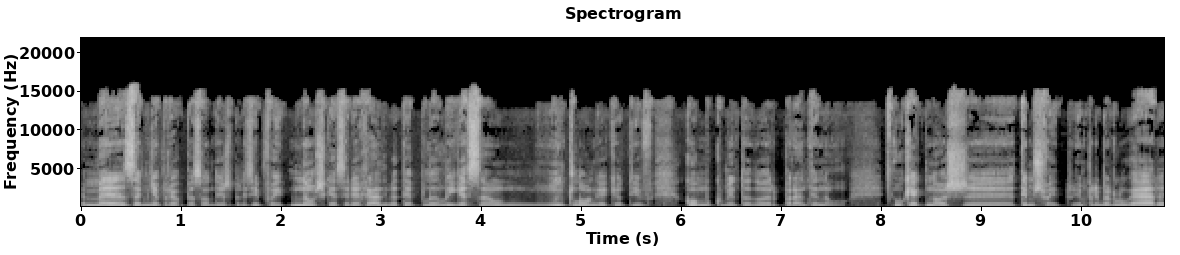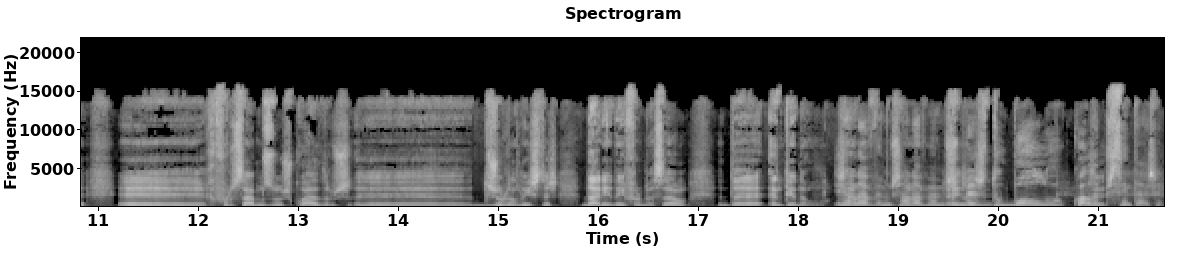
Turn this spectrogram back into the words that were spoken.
mas a minha preocupação desde o princípio foi não esquecer a rádio, até pela ligação muito longa que eu tive como comentador para a Antena 1. O que é que nós uh, temos feito? Em primeiro lugar, uh, reforçamos os quadros de jornalistas da área da informação informação da Antena 1. Já lá vamos, já lá vamos. Mas do bolo, qual a percentagem?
